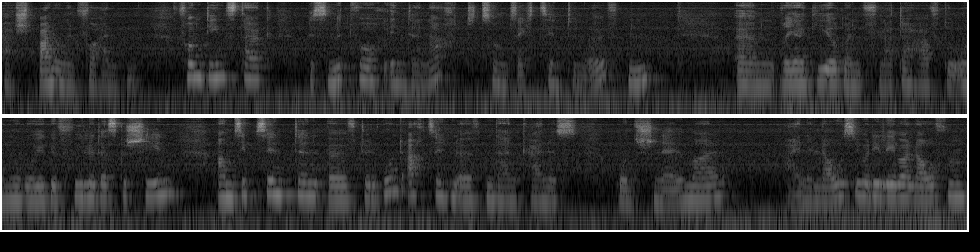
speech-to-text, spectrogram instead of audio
paar Spannungen vorhanden. Vom Dienstag bis Mittwoch in der Nacht zum 16.11. Ähm, reagieren flatterhafte, unruhige Gefühle das Geschehen. Am 17.11. und 18.11. dann kann es uns schnell mal eine Laus über die Leber laufen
